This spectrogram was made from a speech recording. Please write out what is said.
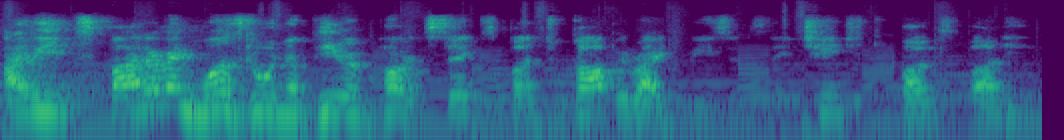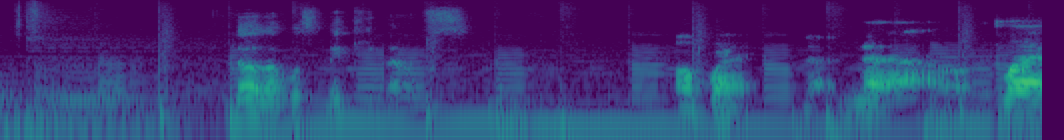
I mean, Spider Man was going to appear in part six, but to copyright reasons, they changed it to Bugs Bunny. No, that was Mickey Mouse. Oh, wait. No, no, wait.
